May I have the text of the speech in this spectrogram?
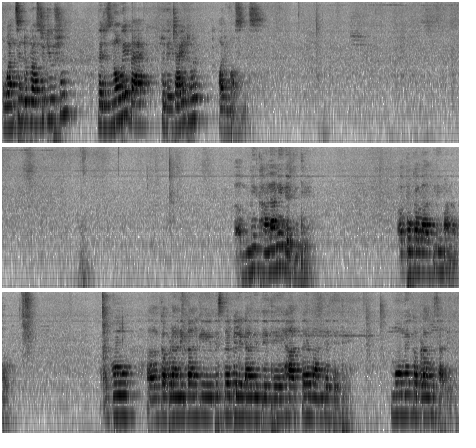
Once into prostitution, there is no way back to their childhood or innocence. अम्मी खाना नहीं देती थी। अब्बू का बात नहीं माना तो। वो कपड़ा निकाल के बिस्तर पे लिटा देते थे, हाथ पैर बाँध देते थे। मुँह में कपड़ा घुसा देते।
